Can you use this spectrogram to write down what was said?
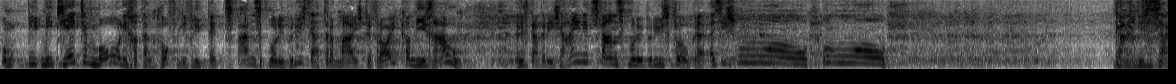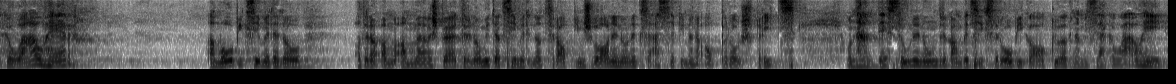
Und mit jedem Mal, ich habe gedacht, hoffentlich fliegt er 20 Mal über uns, da hat er am meisten Freude gehabt, ich auch. Und ich glaube, er ist 21 Mal über uns geflogen. Es ist, oh, oh. Dann ich sagen, wow, Herr. Am Abend sind wir dann noch, oder am, am späteren Nachmittag sind wir dann noch zu Rapp im Schwanen gesessen, bei einem Aperol Spritz, und haben den Sonnenuntergang bzw. Abend angeschaut und haben gesagt, wow, hey,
